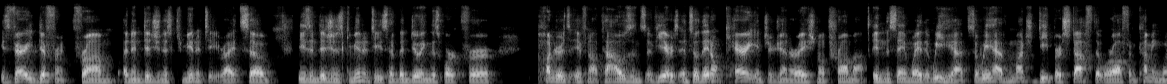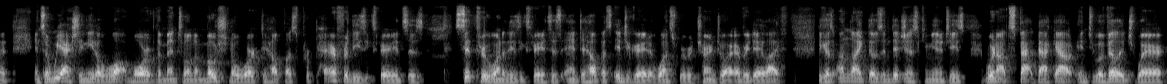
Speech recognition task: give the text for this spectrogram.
is very different from an indigenous community, right? So these indigenous communities have been doing this work for hundreds, if not thousands of years. And so they don't carry intergenerational trauma in the same way that we have. So we have much deeper stuff that we're often coming with. And so we actually need a lot more of the mental and emotional work to help us prepare for these experiences, sit through one of these experiences, and to help us integrate it once we return to our everyday life. Because unlike those indigenous communities, we're not spat back out into a village where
